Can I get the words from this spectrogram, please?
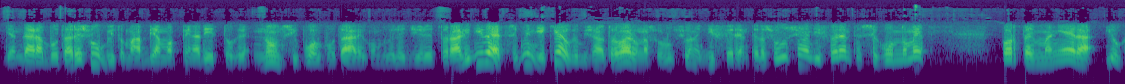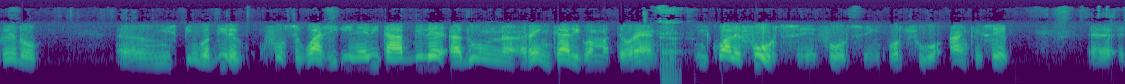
di andare a votare subito, ma abbiamo appena detto che non si può votare con due leggi elettorali diverse, quindi è chiaro che bisogna trovare una soluzione differente. La soluzione differente secondo me porta in maniera, io credo, eh, mi spingo a dire forse quasi inevitabile ad un reincarico a Matteo Renzi, eh. il quale forse, forse in cuor suo, anche se eh,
